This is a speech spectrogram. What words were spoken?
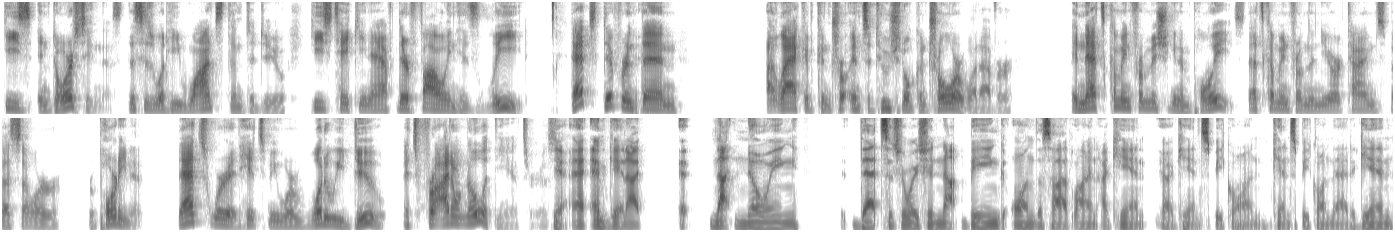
he's endorsing this. This is what he wants them to do. He's taking after, they're following his lead. That's different yeah. than a lack of control, institutional control or whatever. And that's coming from Michigan employees. That's coming from the New York Times bestseller reporting it. That's where it hits me. Where what do we do? It's for I don't know what the answer is. Yeah, and again, I eh, not knowing that situation, not being on the sideline, I can't I can't speak on can't speak on that. Again,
